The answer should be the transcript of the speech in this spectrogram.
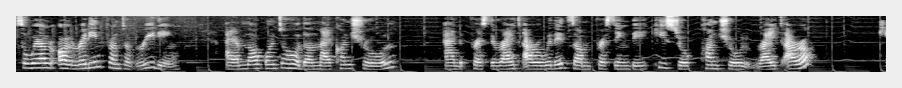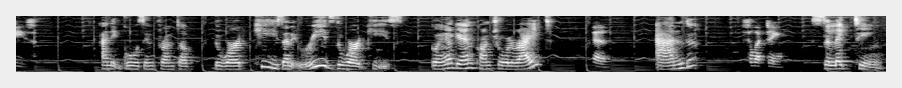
So we're already in front of reading. I am now going to hold on my control and press the right arrow with it. So I'm pressing the keystroke control right arrow. Keys. And it goes in front of the word keys and it reads the word keys. Going again, control right. N. And selecting. Selecting.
